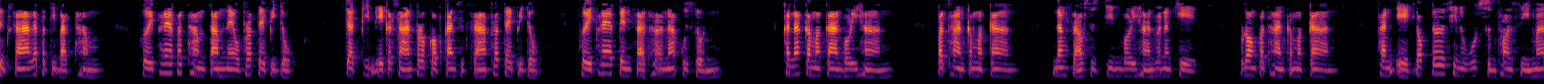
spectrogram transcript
ศึกษาและปฏิบัติธรรม เผยแพร่พระธรรมตามแนวพระไตรปิฎกจัดพิมพ์เอกสารประกอบการศึกษาพระไตรปิฎกเผยแพร่เป็นสาธารณกุศล คณะกรรมการบริหาร ประธานกรรมการ นางสาวสุจินบริหารวรรณเขต รองประธานกรรมการ พันเอกดรชินวุฒิสุนทรศรีมะ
